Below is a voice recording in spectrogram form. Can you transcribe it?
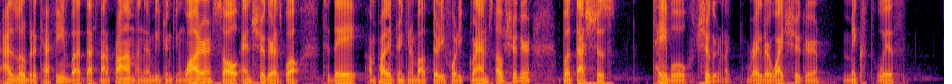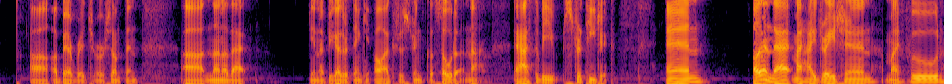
Has a little bit of caffeine, but that's not a problem. I'm gonna be drinking water, salt, and sugar as well. Today I'm probably drinking about 30, 40 grams of sugar, but that's just table sugar, like regular white sugar mixed with uh, a beverage or something. Uh, none of that. You know, if you guys are thinking, oh, I could just drink a soda, nah. It has to be strategic. And other than that, my hydration, my food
